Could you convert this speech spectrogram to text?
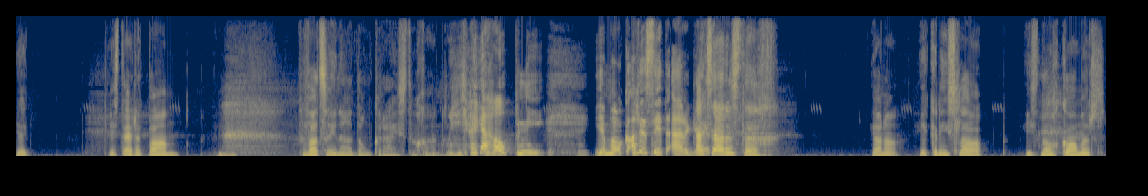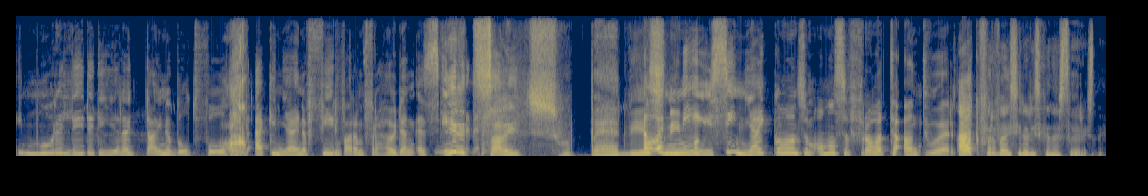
Jy jy's duidelik bang. Vir wat sou jy na 'n donker huis toe gaan? Jy help nie. Jy maak alles net erger. Ek's ernstig. Jana, jy kan nie slaap. Hier's nog kamers. Môre lê dit die hele duinebult vol dat ek en jy in 'n vuurwarm verhouding is. En, Nee, dit sal nie so bad wees nou, nie. nee, maar- sien jy kans om almal se vrae te antwoord. Ek verwys nie na die kinderstories nie.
